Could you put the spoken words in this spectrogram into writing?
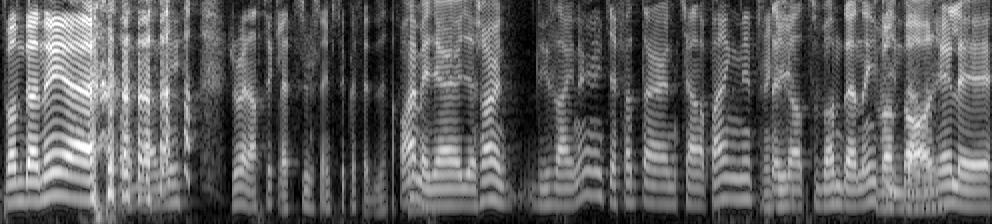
Tu vas me donner. euh. J'ai vu un article là-dessus, je sais plus c'est quoi ça disait. par Ouais, contre. mais il y, a- il y a genre un designer hein, qui a fait une campagne, puis c'était genre tu vas me donner, puis il me barrait le.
